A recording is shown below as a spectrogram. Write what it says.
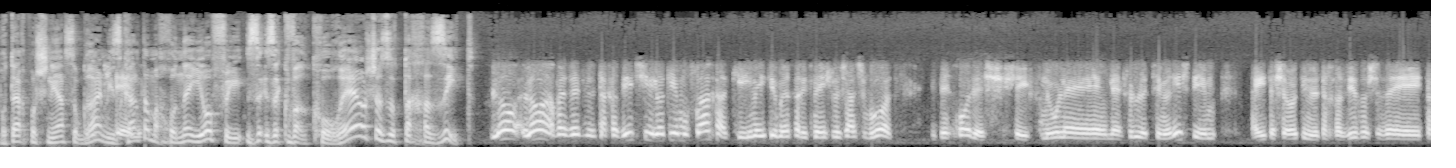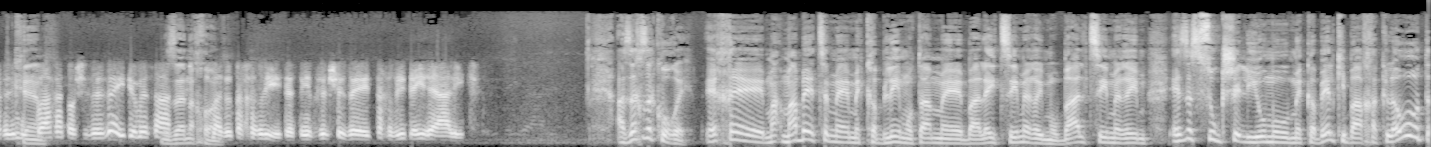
פותח פה שנייה סוגריים, כן. הזכרת מכוני יופי, זה, זה כבר קורה או שזו תחזית? לא, לא, אבל זו תחזית שהיא לא תהיה מופרכת, כי אם הייתי אומר לך לפני שלושה שבועות, לפני חודש, שיפנו אפילו לצימריסטים, היית שואל אותי אם זה תחזית או שזה תחזית כן. מופרכת או שזה זה, הייתי אומר לך, זה נכון. מה זו תחזית, אני חושב שזה תחזית די ריאלית. אז איך זה קורה? איך, אה, מה, מה בעצם אה, מקבלים אותם אה, בעלי צימרים או בעל צימרים? איזה סוג של איום הוא מקבל? כי בחקלאות,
